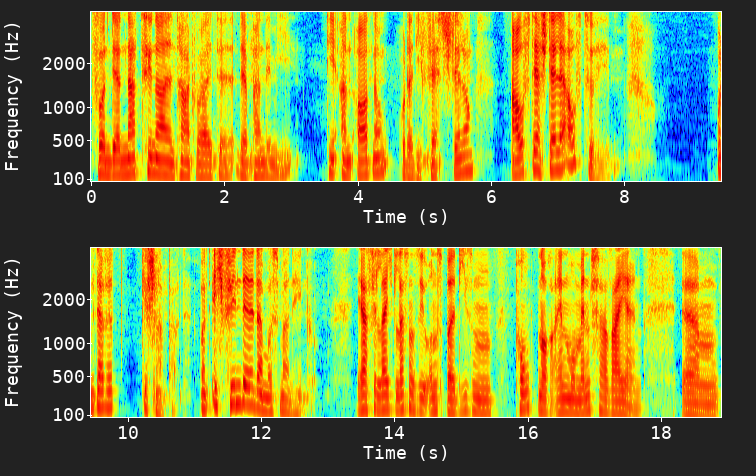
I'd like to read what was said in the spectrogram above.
von der nationalen Tragweite der Pandemie, die Anordnung oder die Feststellung auf der Stelle aufzuheben. Und da wird geschlampert. Und ich finde, da muss man hingucken. Ja, vielleicht lassen Sie uns bei diesem Punkt noch einen Moment verweilen. Ähm,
